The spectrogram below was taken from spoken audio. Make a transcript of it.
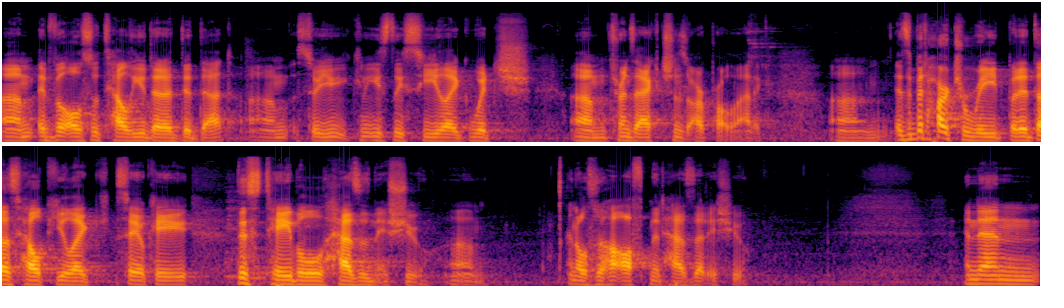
um, it will also tell you that it did that. Um, so you can easily see like which um, transactions are problematic. it's a bit hard to read, but it does help you like say, okay, this table has an issue. And also how often it has that issue. And then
